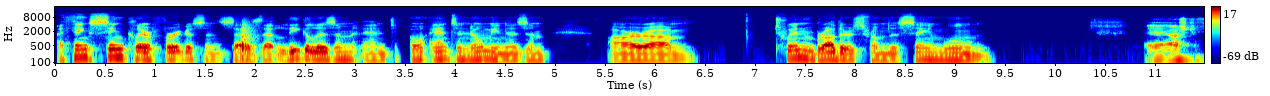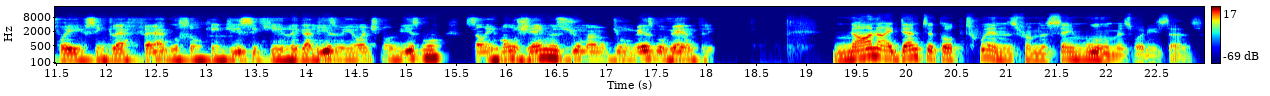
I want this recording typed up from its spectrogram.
I think Sinclair Ferguson says that legalism and antinomianism are um, twin brothers from the same womb. É, acho que foi Sinclair Ferguson quem disse que legalismo e o antinomismo são irmãos gêmeos de, uma, de um mesmo ventre. Non-identical twins from the same womb is what he says.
